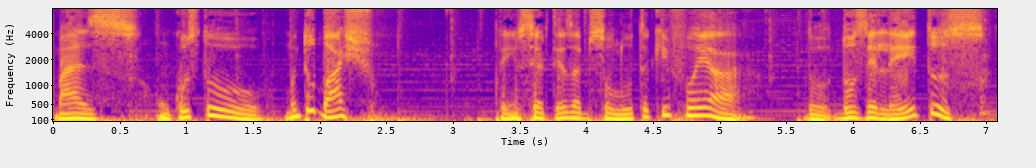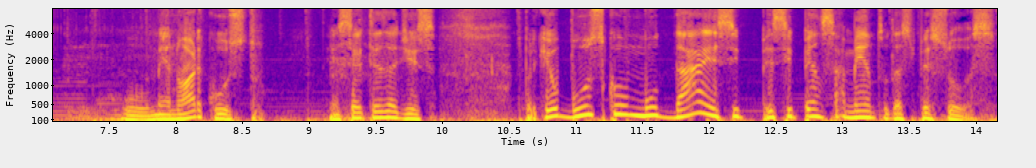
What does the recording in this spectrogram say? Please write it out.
mas um custo muito baixo tenho certeza absoluta que foi a do, dos eleitos o menor custo. Tenho certeza disso. Porque eu busco mudar esse, esse pensamento das pessoas.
